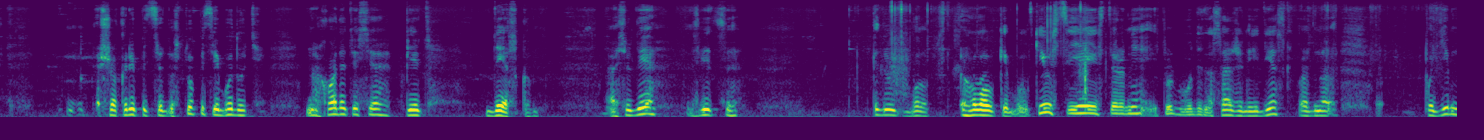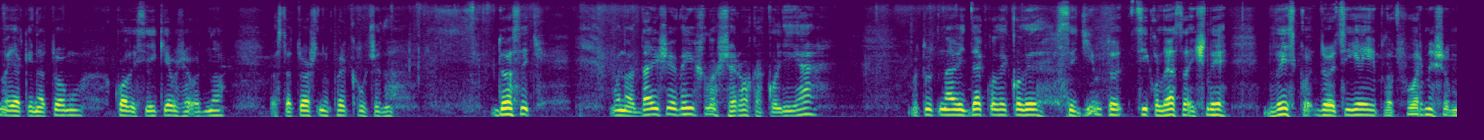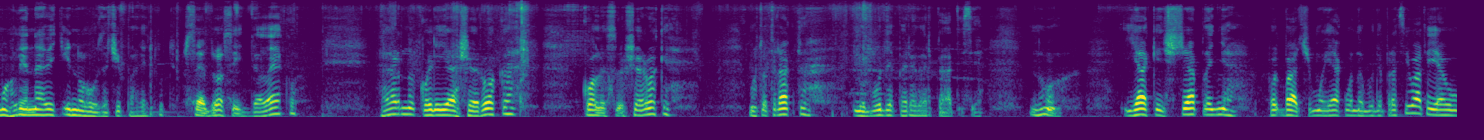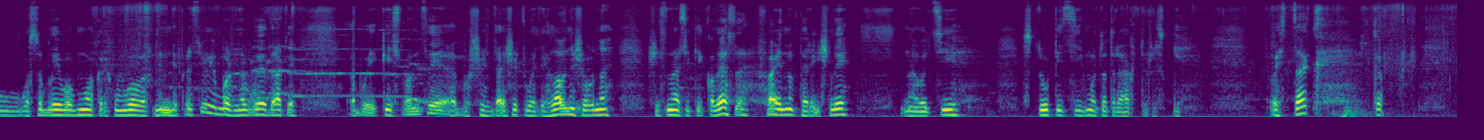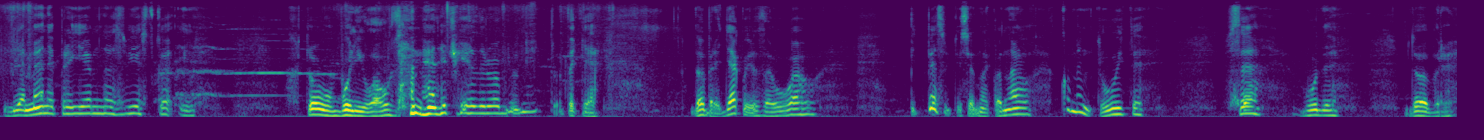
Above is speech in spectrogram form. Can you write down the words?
що кріпиться до ступиці, будуть знаходитися під диском. А сюди звідси підуть бол- головки болтів з цієї сторони, і тут буде насаджений диск одно, подібно, як і на тому колесі, яке вже одно остаточно прикручено. Досить Воно далі вийшло, широка колія. Бо тут навіть деколи, коли сидів, то ці колеса йшли близько до цієї платформи, щоб могли навіть і ногу зачіпати. Тут все досить далеко. Гарно, колія широка, колесо широке, мототрактор не буде перевертатися. Ну, якість щеплення побачимо, як воно буде працювати. Я у особливо в мокрих умовах ним не працюю, можна буде дати або якісь ланци, або щось далі творити. Головне, що воно 16 колеса файно перейшли на оці ступиці мототракторські. Ось так. Для мене приємна звістка. І хто вболівав за мене, що я зроблю, ну, то таке. Добре, дякую за увагу. Підписуйтеся на канал, коментуйте. Все буде добре.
